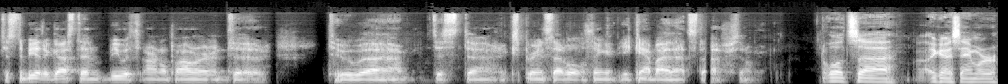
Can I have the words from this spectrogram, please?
just to be at augusta and be with arnold palmer and to to uh just uh experience that whole thing. You can't buy that stuff so. Well, it's uh like I was saying, we're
